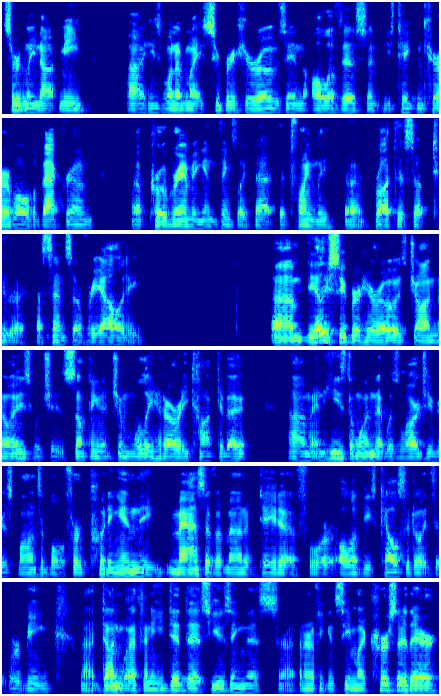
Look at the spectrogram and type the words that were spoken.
certainly not me. Uh, he's one of my superheroes in all of this, and he's taking care of all the background uh, programming and things like that that finally uh, brought this up to a, a sense of reality. Um, the other superhero is John Noyes, which is something that Jim Woolley had already talked about. Um, and he's the one that was largely responsible for putting in the massive amount of data for all of these chalcidoids that were being uh, done with. And he did this using this, uh, I don't know if you can see my cursor there,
